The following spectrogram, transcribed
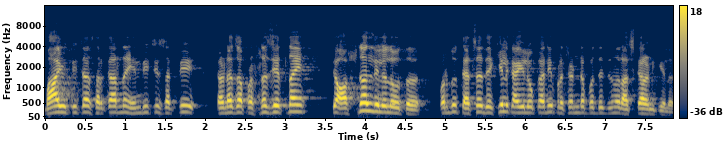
महायुतीच्या सरकारनं हिंदीची सक्ती करण्याचा प्रश्नच येत नाही. ते ऑप्शनल दिलेलं होतं. परंतु त्याचं देखील काही लोकांनी प्रचंड पद्धतीनं राजकारण केलं.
